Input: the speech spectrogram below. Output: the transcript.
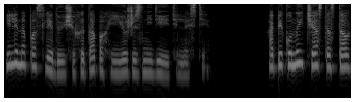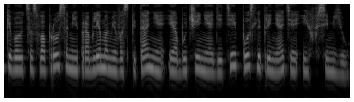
или на последующих этапах ее жизнедеятельности. Опекуны часто сталкиваются с вопросами и проблемами воспитания и обучения детей после принятия их в семью.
